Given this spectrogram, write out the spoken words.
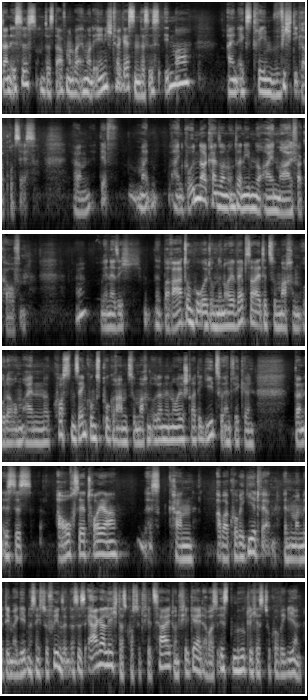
dann ist es, und das darf man bei M&A nicht vergessen, das ist immer ein extrem wichtiger Prozess. Ähm, der, mein, ein Gründer kann so ein Unternehmen nur einmal verkaufen. Wenn er sich eine Beratung holt, um eine neue Webseite zu machen oder um ein Kostensenkungsprogramm zu machen oder eine neue Strategie zu entwickeln, dann ist es auch sehr teuer, es kann aber korrigiert werden, wenn man mit dem Ergebnis nicht zufrieden ist. Das ist ärgerlich, das kostet viel Zeit und viel Geld, aber es ist möglich, es zu korrigieren.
